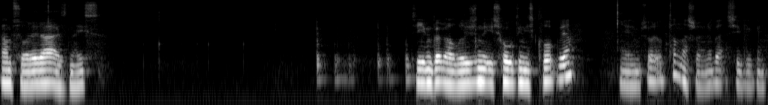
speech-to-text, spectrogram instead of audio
I'm sorry, that is nice. He's even got the illusion that he's holding his cloak there. Yeah, I'm sorry, I'll turn this around a bit, see if we can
